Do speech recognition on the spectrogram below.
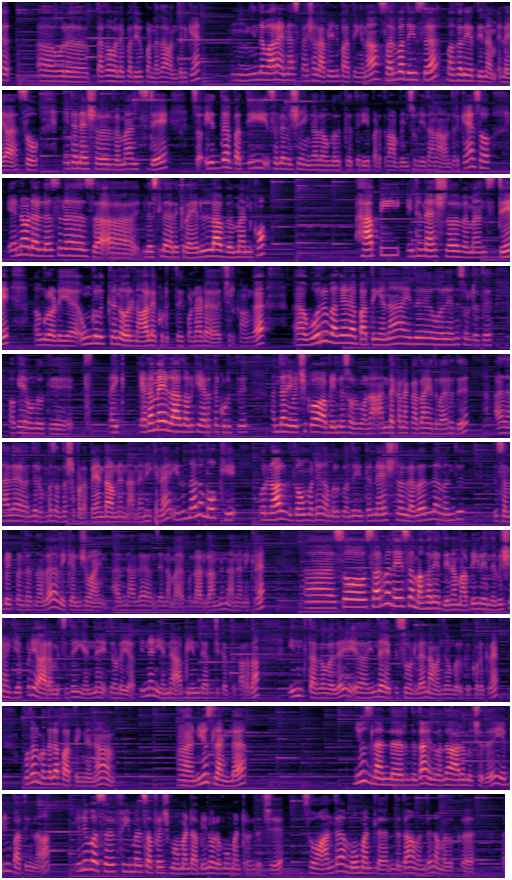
ஒரு தகவலை பதிவு பண்ணதாக வந்திருக்கேன். இந்த வாரம் என்ன ஸ்பெஷல் அப்படின்னு பார்த்தீங்கன்னா சர்வதேச மகளிர் தினம் இல்லையா? So international women's day so இதை பற்றி சில விஷயங்கள் உங்களுக்கு தெரியப்படுத்தலாம் அப்படின்னு சொல்லி தான் நான் வந்திருக்கேன். ஸோ என்னோட லிசனர்ஸ் லிஸ்ட்டில் இருக்கிற எல்லா விமனுக்கும் ஹாப்பி இன்டர்நேஷ்னல் விமன்ஸ் டே உங்களுடைய உங்களுக்குன்னு ஒரு நாளை கொடுத்து கொண்டாட வச்சுருக்காங்க. ஒரு வகையில் பார்த்தீங்கன்னா இது ஒரு என்ன சொல்கிறது ஓகே உங்களுக்கு லைக் இடமே இல்லாதவனுக்கு இடத்த கொடுத்து அந்த நீ வச்சுக்கோ அப்படின்னு சொல்லுவோம்ல அந்த கணக்காக தான் இது வருது. அதனால் வந்து ரொம்ப சந்தோஷப்பட வேண்டாம்னு நான் நினைக்கிறேன். இருந்தாலும் ஓகே ஒரு நாள் கவர்மெண்ட்டே நம்மளுக்கு வந்து இன்டர்நேஷ்னல் லெவலில் வந்து இது செலிப்ரேட் பண்ணுறதுனால வி கேன் ஜாயின் அதனால் வந்து நம்ம கொண்டாடலாம்னு நான் நினைக்கிறேன். ஸோ சர்வதேச மகளிர் தினம் அப்படிங்கிற இந்த விஷயம் எப்படி ஆரம்பிச்சது? என்ன இதோடைய பின்னணி என்ன அப்படின்னு தெரிஞ்சுக்கிறதுக்காக தான் இந்த தகவலை இந்த எபிசோடில் நான் வந்து உங்களுக்கு கொடுக்குறேன். முதல் முதல்ல பார்த்தீங்கன்னா நியூசிலாண்டில் நியூசிலாண்டில் இருந்து தான் இது வந்து ஆரம்பிச்சது. எப்படின்னு பார்த்தீங்கன்னா யுனிவர்சல் ஃபீமேல் சஃப்ரேஜ் மூமெண்ட் அப்படின்னு ஒரு மூமெண்ட் இருந்துச்சு. ஸோ அந்த மூமெண்ட்டில் இருந்து தான் வந்து நம்மளுக்கு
